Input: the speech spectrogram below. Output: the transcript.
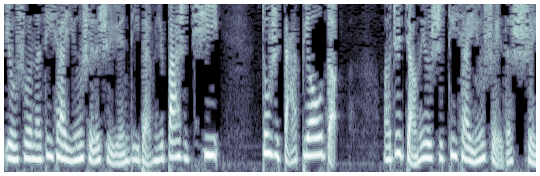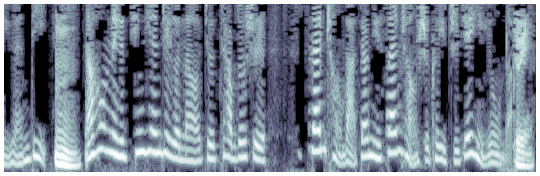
又说呢，地下饮用水的水源地百分之八十七都是达标的。啊，这讲的又是地下饮水的水源地，嗯，然后那个今天这个呢，就差不多是三成吧，将近三成是可以直接饮用的，对，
